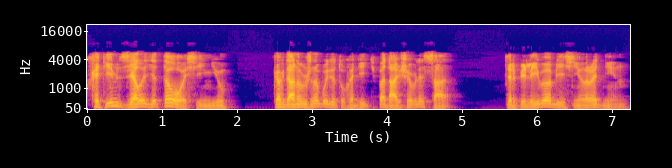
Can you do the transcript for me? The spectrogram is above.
Хотим сделать это осенью, когда нужно будет уходить подальше в леса, терпеливо объяснил Роднин.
